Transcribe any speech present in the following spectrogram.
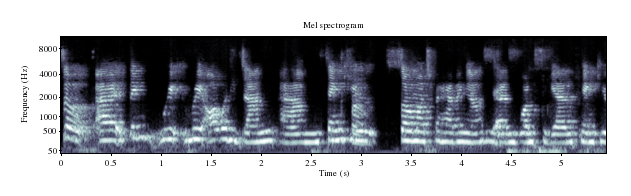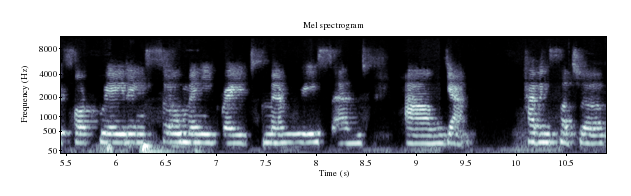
So I think we we already done. Um, thank you so much for having us, and once again, thank you for creating so many great memories. And um, yeah, having such a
